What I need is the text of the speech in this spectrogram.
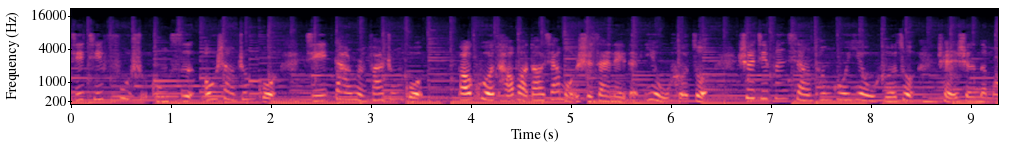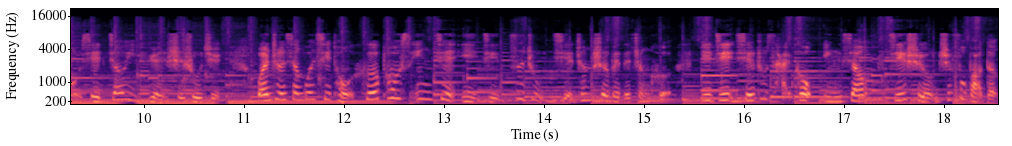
及其附属公司欧尚中国及大润发中国，包括淘宝到家模式在内的业务合作，设计分享通过业务合作产生的某些交易原始数据，完成相关系统和 POS 硬件以及自助结账设备的整合，以及协助采购、营销及使用支付宝等。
